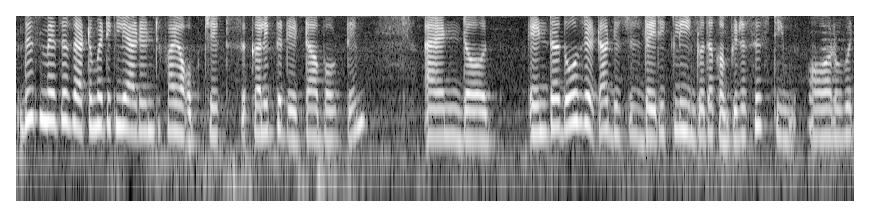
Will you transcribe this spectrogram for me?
These methods automatically identify objects, collect the data about them, and uh, enter those data directly into the computer system or with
